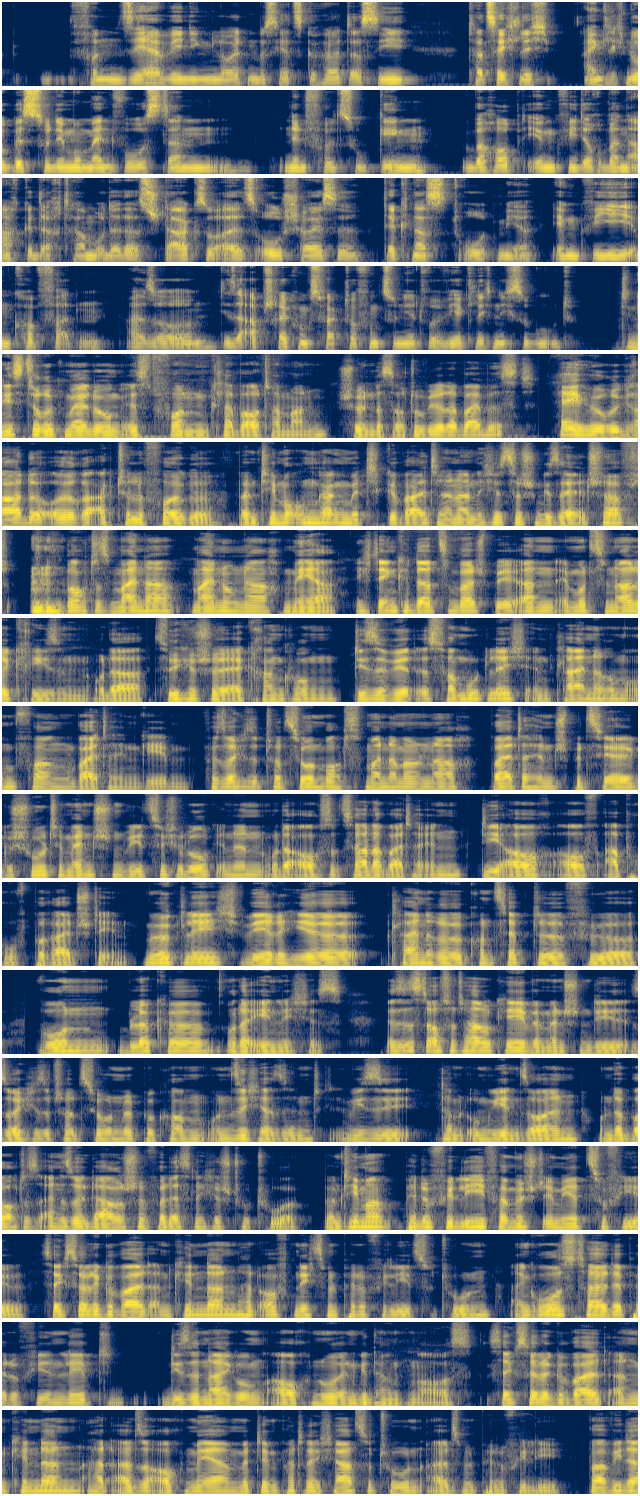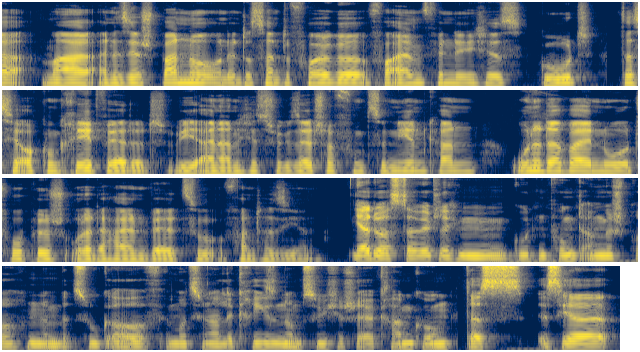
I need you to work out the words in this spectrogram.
von sehr wenigen Leuten bis jetzt gehört, dass sie tatsächlich eigentlich nur bis zu dem Moment, wo es dann in den Vollzug ging, überhaupt irgendwie darüber nachgedacht haben oder das stark so als, oh scheiße, der Knast droht mir, irgendwie im Kopf hatten. Also dieser Abschreckungsfaktor funktioniert wohl wirklich nicht so gut. Die nächste Rückmeldung ist von Klabautermann. Schön, dass auch du wieder dabei bist. Hey, höre gerade eure aktuelle Folge. Beim Thema Umgang mit Gewalt in einer anarchistischen Gesellschaft braucht es meiner Meinung nach mehr. Ich denke da zum Beispiel an emotionale Krisen oder psychische Erkrankungen. Diese wird es vermutlich in kleinerem Umfang weiterhin geben. Für solche Situationen braucht es meiner Meinung nach weiterhin speziell geschulte Menschen wie PsychologInnen oder auch SozialarbeiterInnen, die auch auf Abruf bereitstehen. Möglich wäre hier kleinere Konzepte für Wohnblöcke oder ähnliches. Es ist auch total okay, wenn Menschen, die solche Situationen mitbekommen, unsicher sind, wie sie damit umgehen sollen, und da braucht es eine solidarische, verlässliche Struktur. Beim Thema Pädophilie vermischt ihr mir zu viel. Sexuelle Gewalt an Kindern hat oft nichts mit Pädophilie zu tun. Ein Großteil der Pädophilen lebt diese Neigung auch nur in Gedanken aus. Sexuelle Gewalt an Kindern hat also auch mehr mit dem Patriarchat zu tun als mit Pädophilie. War wieder mal eine sehr spannende und interessante Folge. Vor allem finde ich es gut, dass ihr auch konkret werdet, wie eine anarchistische Gesellschaft funktionieren kann, ohne dabei nur utopisch oder der heilen Welt zu fantasieren. Ja, du hast da wirklich einen guten Punkt angesprochen in Bezug auf emotionale Krisen und psychische Erkrankungen. Das ist ja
